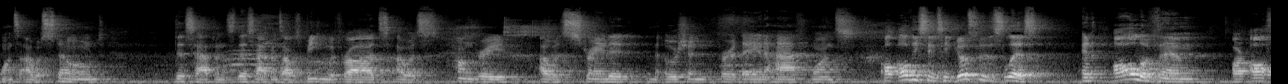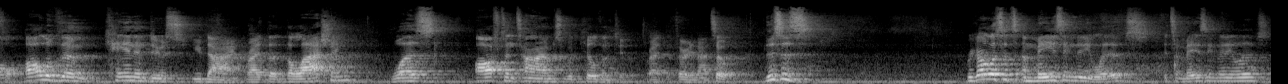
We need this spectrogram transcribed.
Once I was stoned. This happens, this happens. I was beaten with rods. I was hungry. I was stranded in the ocean for a day and a half once. All, all these things. He goes through this list, and all of them are awful. All of them can induce you dying, right? The, the lashing was oftentimes would kill them too, right? The 39. So this is, regardless, it's amazing that he lives. It's amazing that he lives.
